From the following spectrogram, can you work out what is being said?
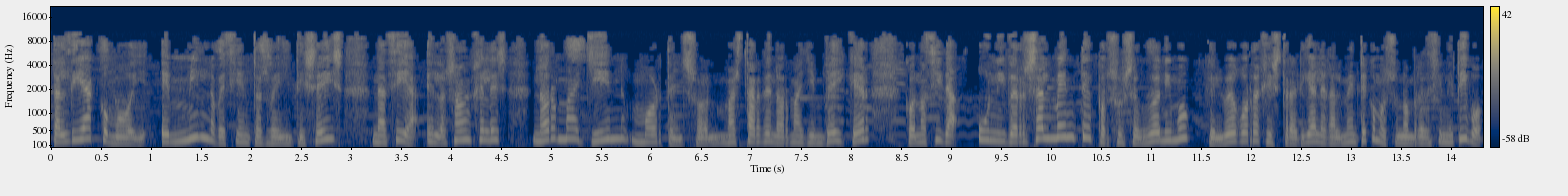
Tal día como hoy, en 1926, nacía en Los Ángeles Norma Jean Mortenson, más tarde Norma Jean Baker, conocida universalmente por su seudónimo, que luego registraría legalmente como su nombre definitivo,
